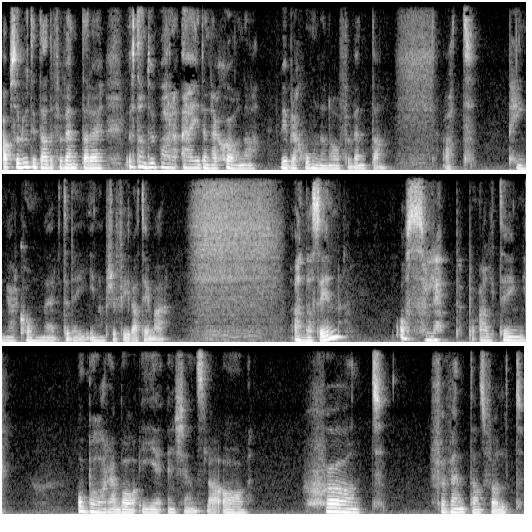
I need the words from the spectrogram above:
absolut inte hade förväntat dig, utan du bara är i den här sköna vibrationen av förväntan. Att pengar kommer till dig inom 24 timmar. Andas in och släpp på allting. och bara vara i en känsla av skönt, förväntansfullt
